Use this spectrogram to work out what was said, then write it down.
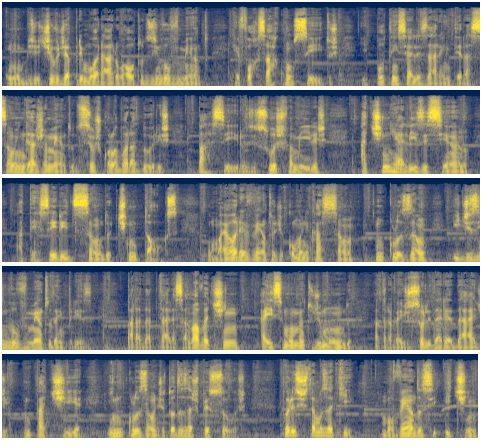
Com o objetivo de aprimorar o autodesenvolvimento, reforçar conceitos e potencializar a interação e engajamento de seus colaboradores, parceiros e suas famílias, a TIM realiza esse ano a terceira edição do TIM Talks, o maior evento de comunicação, inclusão e desenvolvimento da empresa, para adaptar essa nova TIM a esse momento de mundo, através de solidariedade, empatia e inclusão de todas as pessoas. Por isso estamos aqui, Movendo-se e TIM,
